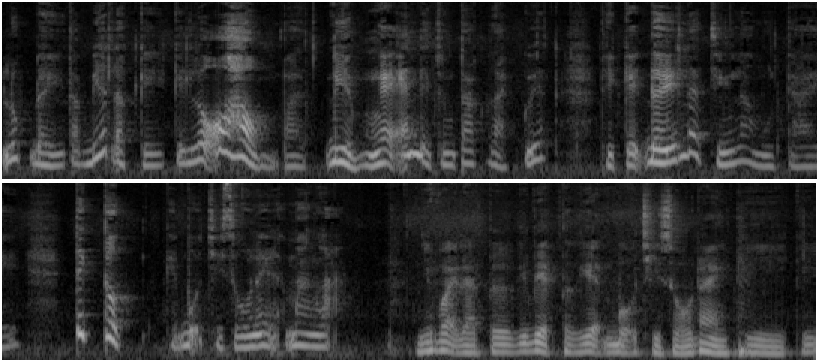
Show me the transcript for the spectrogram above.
lúc đấy ta biết là cái cái lỗ hổng và điểm nghẽn để chúng ta giải quyết. Thì cái đấy là chính là một cái tích cực, cái bộ chỉ số này đã mang lại như vậy là từ cái việc thực hiện bộ chỉ số này thì cái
